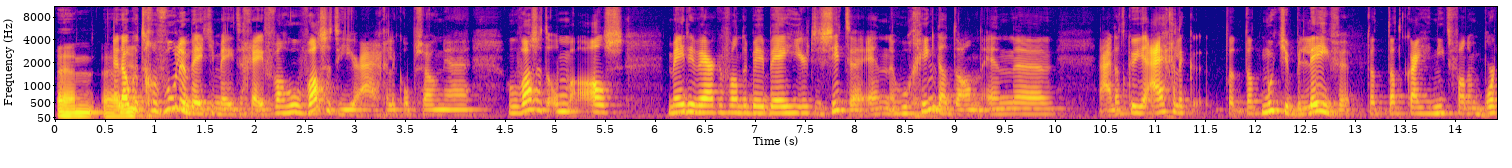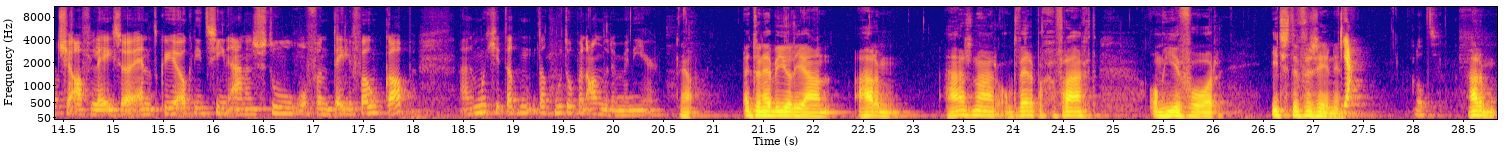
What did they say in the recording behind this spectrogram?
En, uh, en ook het gevoel een beetje mee te geven van hoe was het hier eigenlijk op zo'n... Uh, hoe was het om als medewerker van de BB hier te zitten en hoe ging dat dan? En uh, nou, dat kun je eigenlijk, dat, dat moet je beleven. Dat, dat kan je niet van een bordje aflezen en dat kun je ook niet zien aan een stoel of een telefoonkap. Nou, dat, moet je, dat, dat moet op een andere manier. Ja, en toen hebben jullie aan Harm Haasnaar, ontwerper, gevraagd om hiervoor iets te verzinnen. Ja, klopt. Harm,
